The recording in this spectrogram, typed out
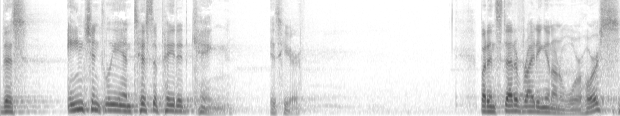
this anciently anticipated king is here. But instead of riding in on a war horse,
